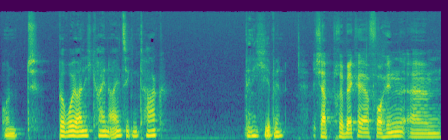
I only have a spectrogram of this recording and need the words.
und bereue eigentlich keinen einzigen Tag, den ich hier bin. Ich habe Rebecca ja vorhin ähm,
